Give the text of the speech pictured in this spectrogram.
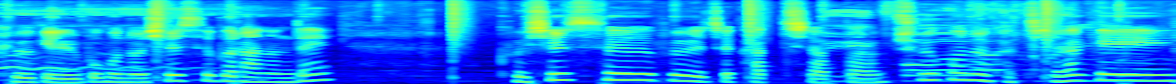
그 교육의 일부분으로 실습을 하는데 그 실습을 이제 같이 아빠랑 출근을 같이 하게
